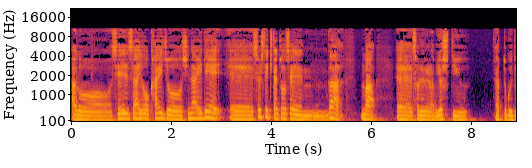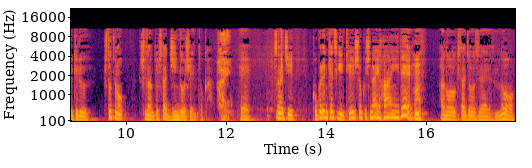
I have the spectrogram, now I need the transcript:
あの、制裁を解除しないで、えー、そして北朝鮮が、まあ、えー、それらはよしっていう納得できる一つの手段としては人道支援とか、はい。えー、すなわち国連決議に抵触しない範囲で、うん、あの北朝鮮の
